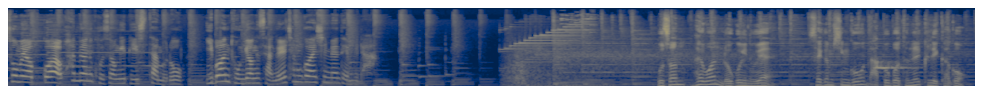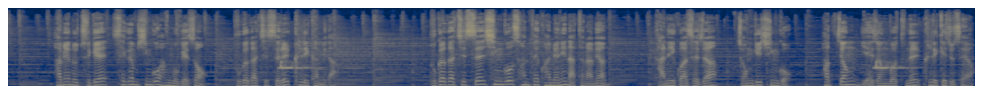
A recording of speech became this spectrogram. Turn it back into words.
소매업과 화면 구성이 비슷하므로 이번 동영상을 참고하시면 됩니다. 우선 회원 로그인 후에 세금 신고 납부 버튼을 클릭하고 화면 우측의 세금 신고 항목에서 부가가치세를 클릭합니다. 부가가치세 신고 선택 화면이 나타나면 간이과세자 정기 신고 확정 예정 버튼을 클릭해 주세요.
